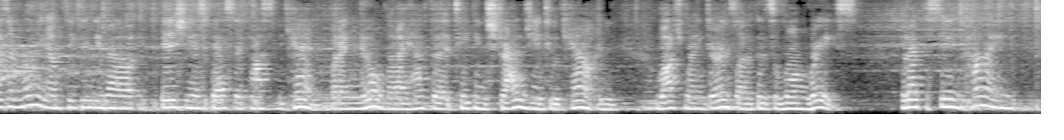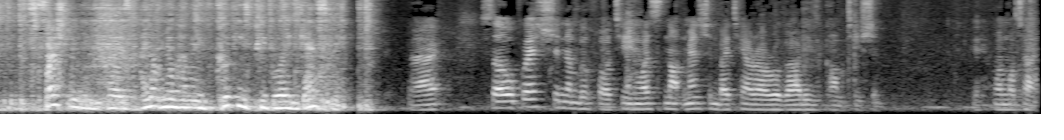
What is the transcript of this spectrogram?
As I'm running, I'm thinking about finishing as as I possibly can, but I know that I have to take in strategy into account and watch my endurance level because it's a long race. But at the same time, it's frustrating because I don't know how many cookies people ate against me. Right. So question number 14 was not mentioned by Tara regarding the competition. Okay, one more time.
